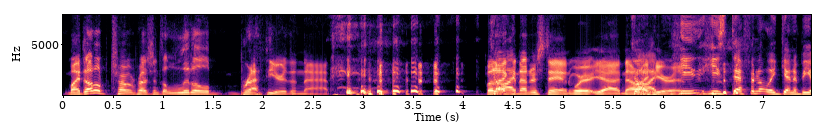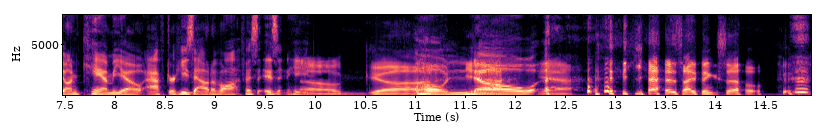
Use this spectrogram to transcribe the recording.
My Donald Trump impression's a little breathier than that. but I can understand where, yeah, now I hear it. He, he's definitely going to be on Cameo after he's out of office, isn't he? oh, God. Oh, no. Yeah. yes, I think so.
